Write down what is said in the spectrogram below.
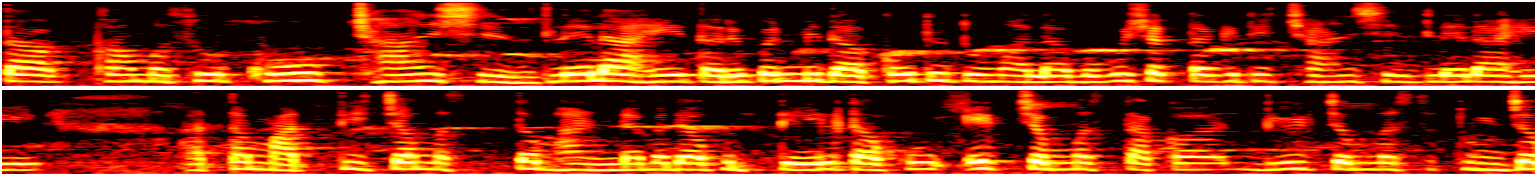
शकता अख्खा मसूर खूप छान शिजलेला आहे तरी पण मी दाखवते तुम्हाला. बघू शकता किती छान शिजलेला आहे. आता मातीच्या मस्त भांड्यामध्ये आपण तेल टाकू. एक चम्मच टाका दीड चम्मच तुमच्या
